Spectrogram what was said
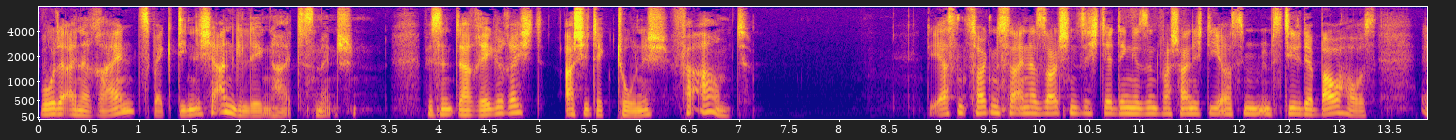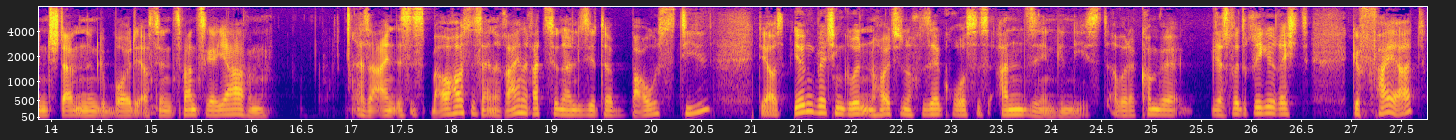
wurde eine rein zweckdienliche Angelegenheit des Menschen. Wir sind da regelrecht architektonisch verarmt. Die ersten Zeugnisse einer solchen Sicht der Dinge sind wahrscheinlich die aus dem im Stil der Bauhaus entstandenen Gebäude aus den 20er Jahren. Also ein, es ist Bauhaus ist ein rein rationalisierter Baustil, der aus irgendwelchen Gründen heute noch sehr großes Ansehen genießt. Aber da kommen wir, das wird regelrecht gefeiert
